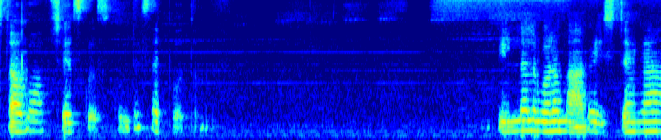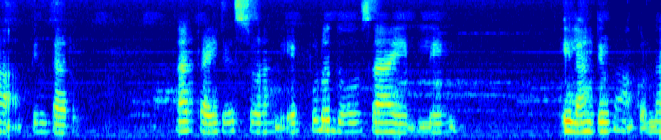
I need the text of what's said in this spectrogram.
స్టవ్ ఆఫ్ చేసుకొసుకుంటే సరిపోతుంది. పిల్లలు కూడా బాగా ఇష్టంగా తింటారు. ట్రై చేసి చూడండి. ఎప్పుడు దోశ ఇడ్లీ ఇలాంటివి కాకుండా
